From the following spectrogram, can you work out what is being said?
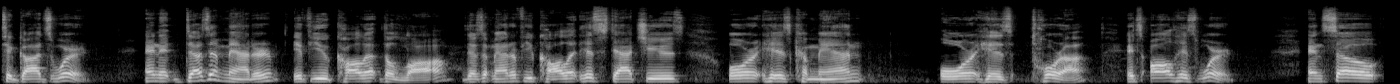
to God's word. And it doesn't matter if you call it the law, doesn't matter if you call it his statutes or his command or his Torah. It's all his word. And so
